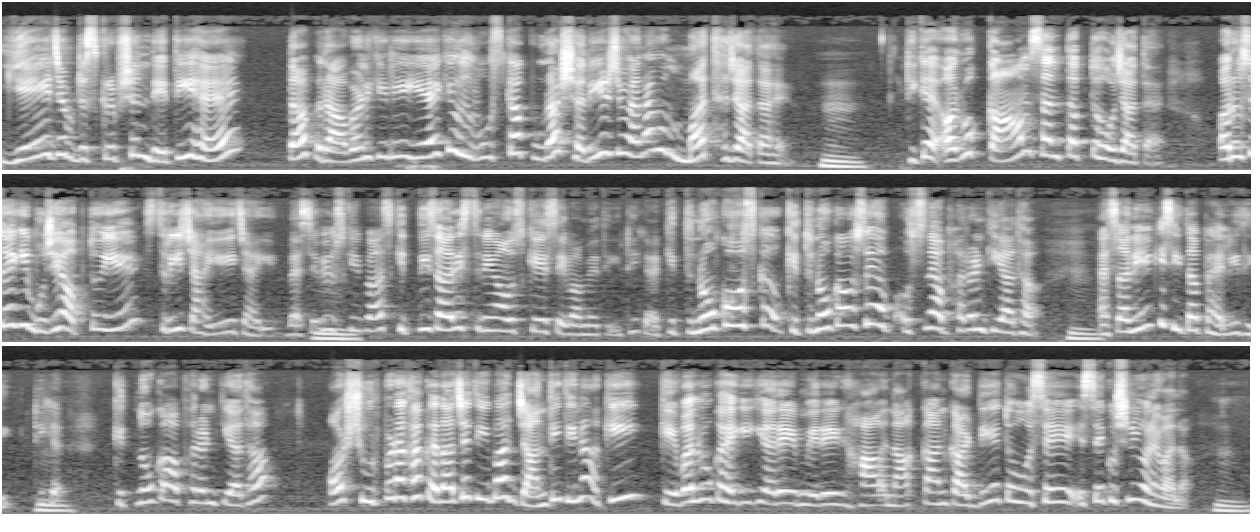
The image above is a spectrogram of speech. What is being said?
ये जब डिस्क्रिप्शन देती है तब रावण के लिए ये है कि उसका पूरा शरीर जो है ना वो मथ जाता है। हम्म। ठीक है? और वो काम संतप्त हो जाता है। और उसे कि मुझे अब तो ये स्त्री चाहिए ही चाहिए। वैसे भी हम्म। उसके पास कितनी सारी स्त्रियाँ उसके सेवा में थी ठीक है? कितनों को उसका कितनों का उसे उसने अपहरण किया था। हम्म, ऐसा नहीं है कि सीता पहली थी ठीक है? कितनों का अपहरण किया था और शूर्पणखा कदाचित ये बात जानती थी ना कि केवल वो कहेगी कि अरे मेरे हाँ नाक कान काट दिए तो उसे इससे कुछ नहीं होने वाला। हम्म,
